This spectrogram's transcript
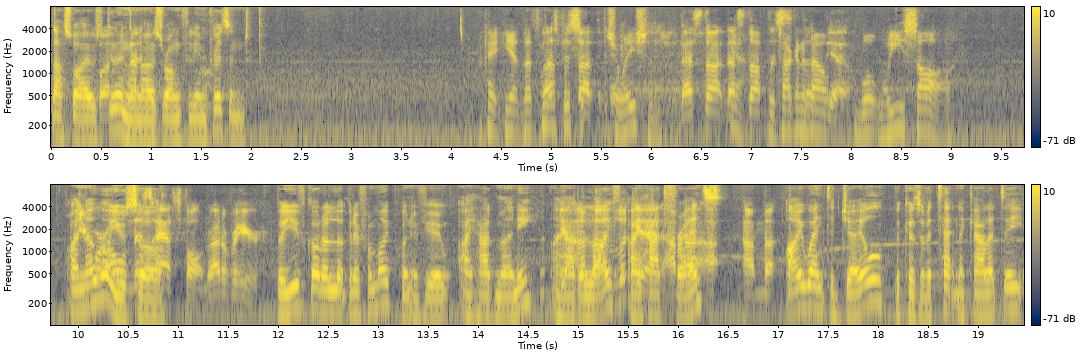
That's what I was But doing when I was wrongfully imprisoned. Okay, yeah, that's Well, not that's the beside the point. situation. That's not. That's Yeah, not We're talking the- about Yeah. what we saw. I you know were what on you this saw, asphalt right over here. but you've got to look at it from my point of view. I had money, I Yeah, had a I'm not life, I had it. I'm friends. Not, I, I'm not. I went to jail because of a technicality.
